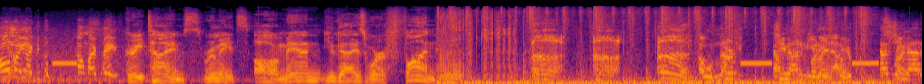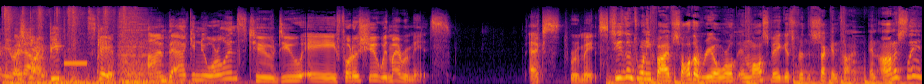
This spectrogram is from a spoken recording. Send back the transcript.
Oh my god, get the f- out my face. Great times, roommates. Oh man, you guys were fun. I will knock you. She mad at me right now. You're That's she right. mad at me right That's now. right. Be scared. I'm back in New Orleans to do a photo shoot with my roommates. Ex-roommates. Season 25 saw the real world in Las Vegas for the second time, and honestly,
